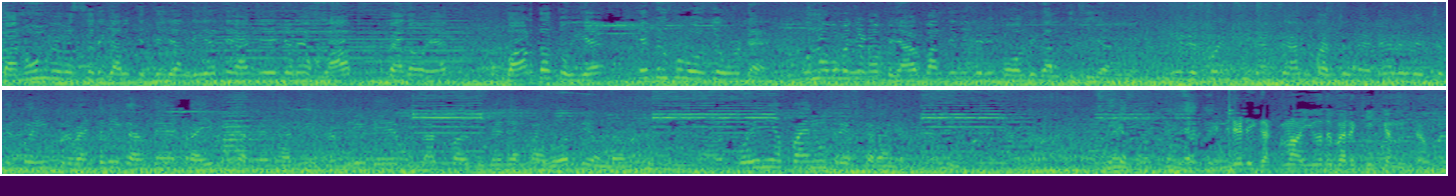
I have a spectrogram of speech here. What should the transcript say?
ਕਾਨੂੰਨ ਵਿਵਸਥਾ ਦੀ ਗੱਲ ਕੀਤੀ ਜਾਂਦੀ ਹੈ ਤੇ ਅੱਜ ਇਹ ਜਿਹੜੇ ਹਾਲਾਤ ਪੈਦਾ ਹੋਏ ਆ ਵਾਰਦਾਤ ਹੋਈ ਹੈ ਇਹ ਬਿਲਕੁਲ ਉਸ ਦੇ ਉਲਟ ਹੈ। ਉਹਨਾਂ ਵੱਲੋਂ ਜਿਹੜਾ ਬਾਜ਼ਾਰ ਬੰਦ ਦੀ ਵੀ ਜਿਹੜੀ ਕਾਲ ਦੀ ਗੱਲ ਕੀਤੀ ਜਾ ਰਹੀ ਹੈ। ਇਹ ਵੇਖੋ ਇਨਸੀਡੈਂਟ ਹੈ ਅਨਫੋਰਚੂਨੇਟ ਹੈ ਇਹਦੇ ਵਿੱਚ ਵੇਖੋ ਅਸੀਂ ਪ੍ਰੀਵੈਂਟ ਵੀ ਕਰਦੇ ਹਾਂ ਟਰਾਈ ਵੀ ਕਰਦੇ ਹਾਂ ਸਾਰੀ। ਐਵਰੀ ਡੇ ਲਗਭਗ ਦੂਜੇ ਦਿਨ ਮੈਂ ਹੋਰ ਵੀ ਹੁੰਦਾ ਕੋਈ ਨਹੀਂ ਆਪਾਂ ਇਹਨੂੰ ਟ੍ਰੇਸ ਕਰਾਂਗੇ। ਠੀਕ ਹੈ ਸਰ। ਜਿਹੜੀ ਘਟਨਾ ਹੋਈ ਉਹਦੇ ਬਾਰੇ ਕੀ ਕਹਿਣਾ ਚਾਹੋਗੇ?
